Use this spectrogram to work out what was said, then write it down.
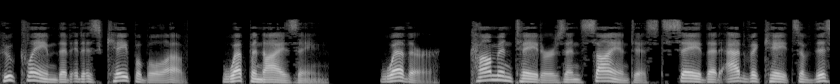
who claim that it is capable of weaponizing weather. Commentators and scientists say that advocates of this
